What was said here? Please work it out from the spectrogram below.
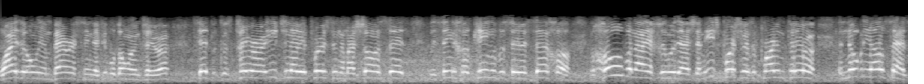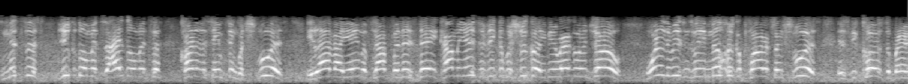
Why is it only embarrassing that people don't learn Torah? Said, Because Torah, each and every person, the Mashal says, Each person has a part in Torah that nobody else has. Mitzvahs, you can do a mitzvah, I do a mitzvah, kind of the same thing. But Shavuos, Ilav Ayim, if not for this day, Kama Yosef you'd be a regular Joe. One of the reasons we milchika products on Shavuos is because the Bar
